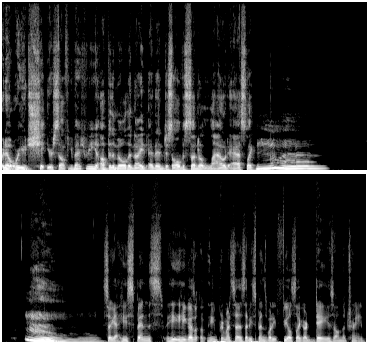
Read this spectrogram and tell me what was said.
Or no, or you'd shit yourself. You imagine being up in the middle of the night and then just all of a sudden a loud ass like "Mm, mm." So yeah, he spends he he goes he pretty much says that he spends what he feels like are days on the train.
